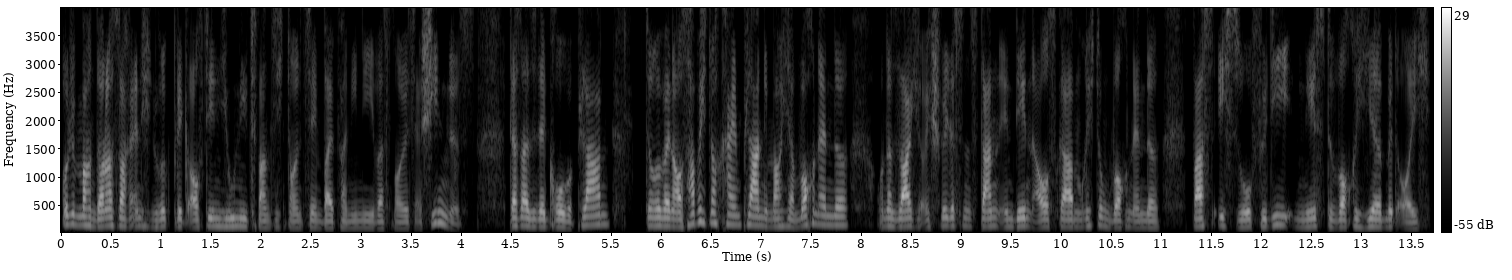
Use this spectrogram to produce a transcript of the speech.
Und wir machen Donnerstag endlich einen Rückblick auf den Juni 2019 bei Panini, was Neues erschienen ist. Das ist also der grobe Plan. Darüber hinaus habe ich noch keinen Plan, den mache ich am Wochenende. Und dann sage ich euch spätestens dann in den Ausgaben Richtung Wochenende was ich so für die nächste Woche hier mit euch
